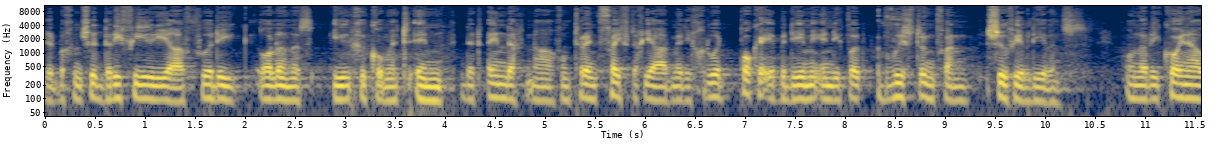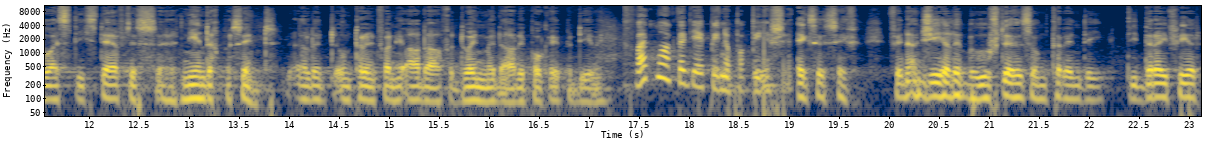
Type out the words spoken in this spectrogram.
Dit begin so 3, 4 jaar voor die Hollanders hier gekom het en dit eindig na omtrent 50 jaar met die groot pokke epidemie en die verwoesting van soveel lewens. Onder die Koina was die sterftes uh, 90%. Hulle het omtrent van die aarde verdwyn met daardie pokke epidemie. Wat maak dat jy pen op papier sit? Ek sê finansiële behoeftes omtrent die die dryfveer.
